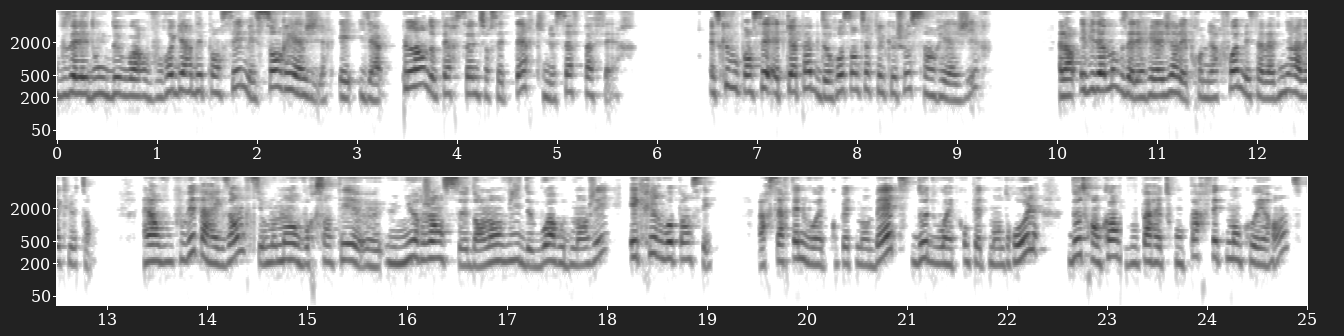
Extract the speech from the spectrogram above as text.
Vous allez donc devoir vous regarder penser mais sans réagir. Et il y a plein de personnes sur cette terre qui ne savent pas faire. Est-ce que vous pensez être capable de ressentir quelque chose sans réagir? Alors évidemment, vous allez réagir les premières fois, mais ça va venir avec le temps. Alors vous pouvez par exemple, si au moment où vous ressentez euh, une urgence dans l'envie de boire ou de manger, écrire vos pensées. Alors certaines vont être complètement bêtes, d'autres vont être complètement drôles, d'autres encore vous paraîtront parfaitement cohérentes.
